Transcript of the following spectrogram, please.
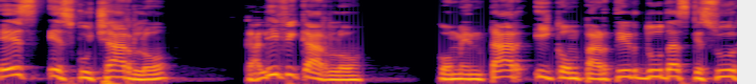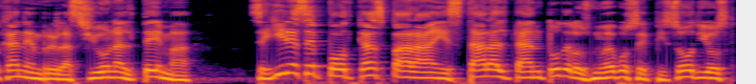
es escucharlo, calificarlo, comentar y compartir dudas que surjan en relación al tema, seguir ese podcast para estar al tanto de los nuevos episodios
